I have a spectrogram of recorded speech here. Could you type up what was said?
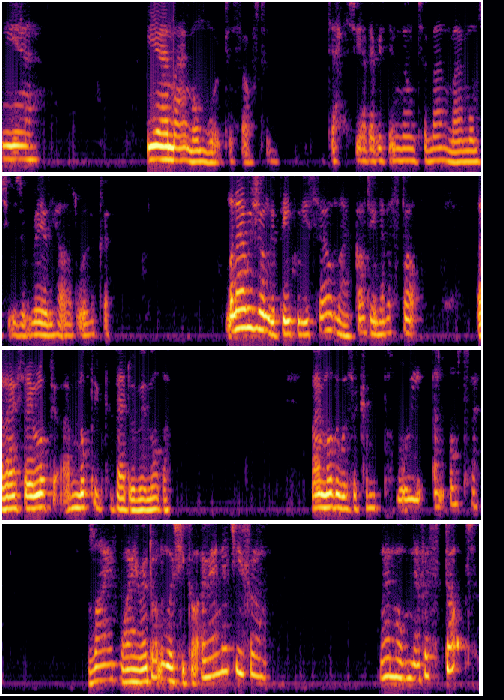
Yeah. Yeah, my mum worked herself to death. She had everything known to man. My mum, she was a really hard worker. When I was younger, people used to say, oh my God, you never stop. And I say, look, I'm nothing compared with my mother. My mother was a complete and utter live wire. I don't know where she got her energy from. My mum never stopped.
